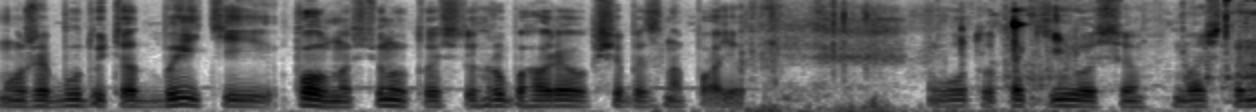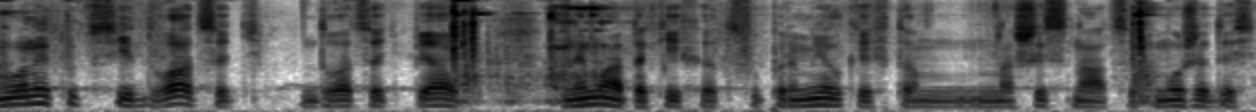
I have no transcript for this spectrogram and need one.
може будуть відбиті повністю, ну, тобто, грубо говоря, взагалі без напаю. От отакі ось, бачите, ну вони тут всі 20, 25. Нема таких от супермілких там на 16, може десь,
